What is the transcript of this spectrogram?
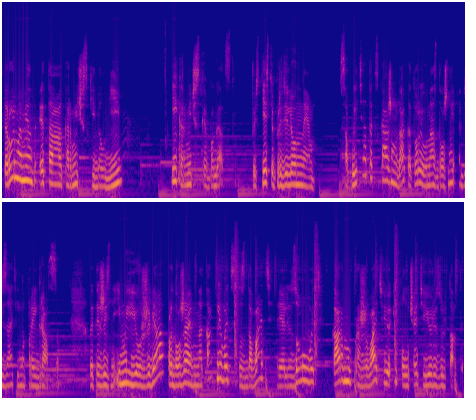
Второй момент – это кармические долги и кармическое богатство. То есть есть определенные события, так скажем, да, которые у нас должны обязательно проиграться в этой жизни. И мы ее, живя, продолжаем накапливать, создавать, реализовывать карму, проживать ее и получать ее результаты.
